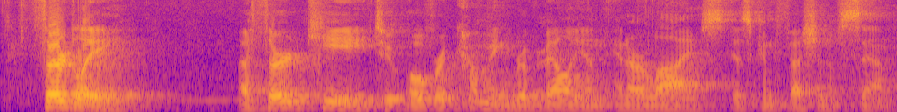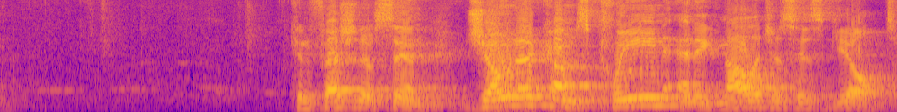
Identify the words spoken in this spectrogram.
Thirdly, a third key to overcoming rebellion in our lives is confession of sin. Confession of sin. Jonah comes clean and acknowledges his guilt.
